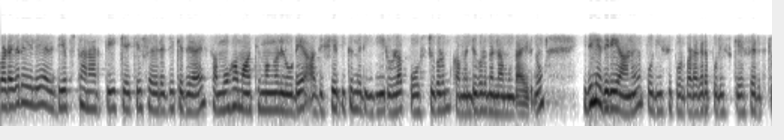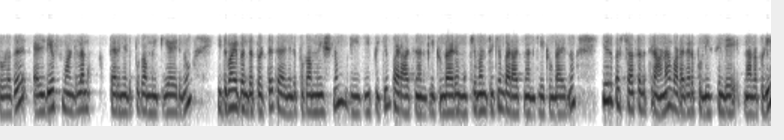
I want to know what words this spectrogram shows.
വടകരയിലെ എൽ ഡി എഫ് സ്ഥാനാർത്ഥി കെ കെ ശൈലജയ്ക്കെതിരായി സമൂഹ മാധ്യമങ്ങളിലൂടെ അധിക്ഷേപിക്കുന്ന രീതിയിലുള്ള പോസ്റ്റുകളും കമന്റുകളും എല്ലാം ഉണ്ടായിരുന്നു. ഇതിനെതിരെയാണ് പോലീസ് ഇപ്പോൾ വടകര പോലീസ് കേസെടുത്തിട്ടുള്ളത്. എൽ ഡി എഫ് മണ്ഡലം തെരഞ്ഞെടുപ്പ് കമ്മിറ്റിയായിരുന്നു. ഇതുമായി ബന്ധപ്പെട്ട് തെരഞ്ഞെടുപ്പ് കമ്മീഷനും ഡി ജി പിക്കും പരാതി നൽകിയിട്ടുണ്ടായിരുന്നു. മുഖ്യമന്ത്രിക്കും പരാതി നൽകിയിട്ടുണ്ടായിരുന്നു. ഈ ഒരു പശ്ചാത്തലത്തിലാണ് വടകര പോലീസിന്റെ നടപടി.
